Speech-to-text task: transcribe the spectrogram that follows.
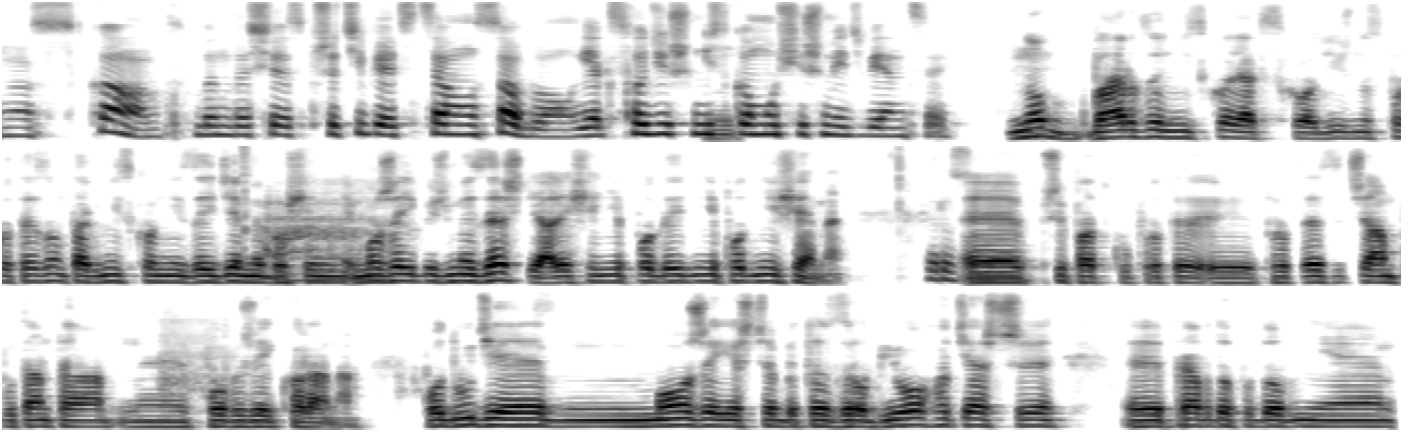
No skąd? Będę się sprzeciwiać całą sobą. Jak schodzisz nisko, mm. musisz mieć więcej. No bardzo nisko jak schodzisz, no z protezą tak nisko nie zejdziemy, bo się, może i byśmy zeszli, ale się nie, pod, nie podniesiemy. E, w przypadku prote, e, protezy czy amputanta e, powyżej kolana. Podłudzie może jeszcze by to zrobiło, chociaż prawdopodobnie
